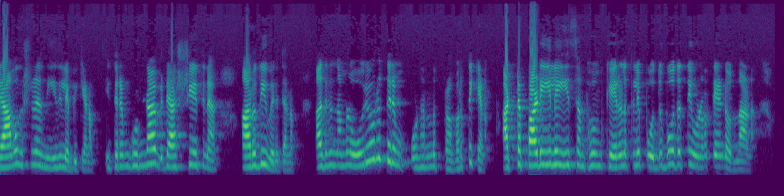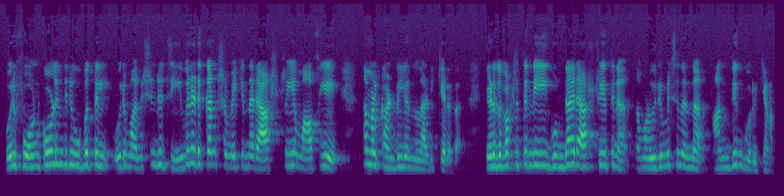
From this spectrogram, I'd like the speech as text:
രാമകൃഷ്ണന് നീതി ലഭിക്കണം. ഇത്തരം ഗുണ്ടാ രാഷ്ട്രീയത്തിന് അറുതി വരുത്തണം. അതിന് നമ്മൾ ഓരോരുത്തരും ഉണർന്ന് പ്രവർത്തിക്കണം. അട്ടപ്പാടിയിലെ ഈ സംഭവം കേരളത്തിലെ പൊതുബോധത്തെ ഉണർത്തേണ്ട ഒന്നാണ്. ഒരു ഫോൺ കോളിന്റെ രൂപത്തിൽ ഒരു മനുഷ്യന്റെ ജീവൻ എടുക്കാൻ ശ്രമിക്കുന്ന രാഷ്ട്രീയ മാഫിയയെ നമ്മൾ കണ്ടില്ലെന്ന് നടിക്കരുത്. ഇടതുപക്ഷത്തിന്റെ ഈ ഗുണ്ടാ രാഷ്ട്രീയത്തിന് നമ്മൾ ഒരുമിച്ച് നിന്ന് അന്ത്യം കുറിക്കണം.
